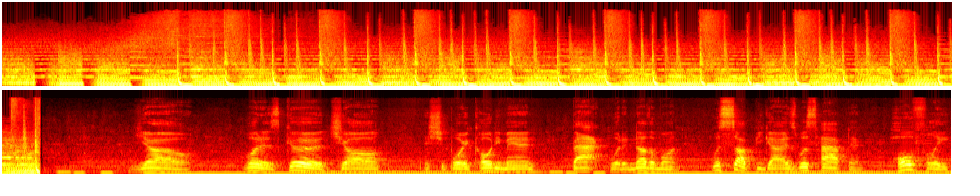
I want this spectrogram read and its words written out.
Yo, what is good, y'all? It's your boy Kodi Man, back with another one. What's up, you guys? What's happening? Hopefully,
